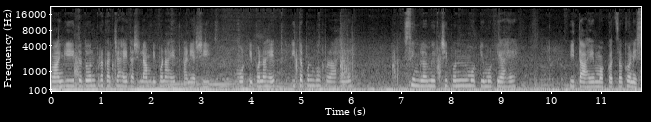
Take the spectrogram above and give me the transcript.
वांगी इथं दोन प्रकारचे आहेत अशी लांबडी पण आहेत आणि अशी मोठी पण आहेत. इथं पण भोपळा आहे. सिमला मिरची पण मोठी मोठी आहे. इथं आहे मकाचं कणीस.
